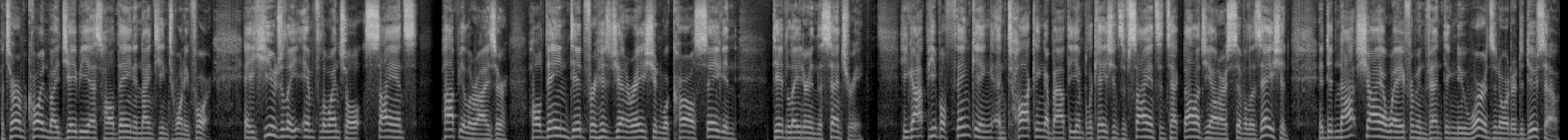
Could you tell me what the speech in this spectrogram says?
a term coined by JBS Haldane in 1924. A hugely influential science popularizer, Haldane did for his generation what Carl Sagan did later in the century. He got people thinking and talking about the implications of science and technology on our civilization. It did not shy away from inventing new words in order to do so.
